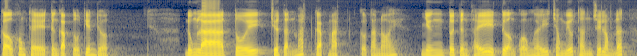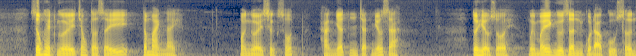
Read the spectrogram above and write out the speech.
Cậu không thể từng gặp tổ tiên được. Đúng là tôi chưa tận mắt gặp mặt, Cậu ta nói. Nhưng tôi từng thấy tượng của ông ấy Trong miếu thần dưới lòng đất. Giống hệt người trong tờ giấy tấm ảnh này. Mọi người sừng sốt, Hàng nhất chợt nhớ ra. Tôi hiểu rồi, Mười mấy ngư dân của đảo Cù Sơn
